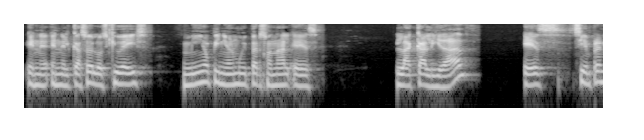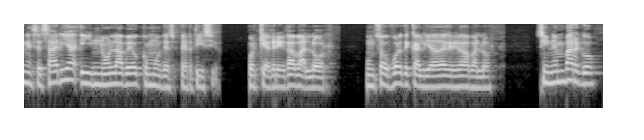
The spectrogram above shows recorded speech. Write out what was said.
en, en el caso de los QAs, mi opinión muy personal es la calidad es siempre necesaria y no la veo como desperdicio, porque agrega valor. Un software de calidad agrega valor. Sin embargo,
